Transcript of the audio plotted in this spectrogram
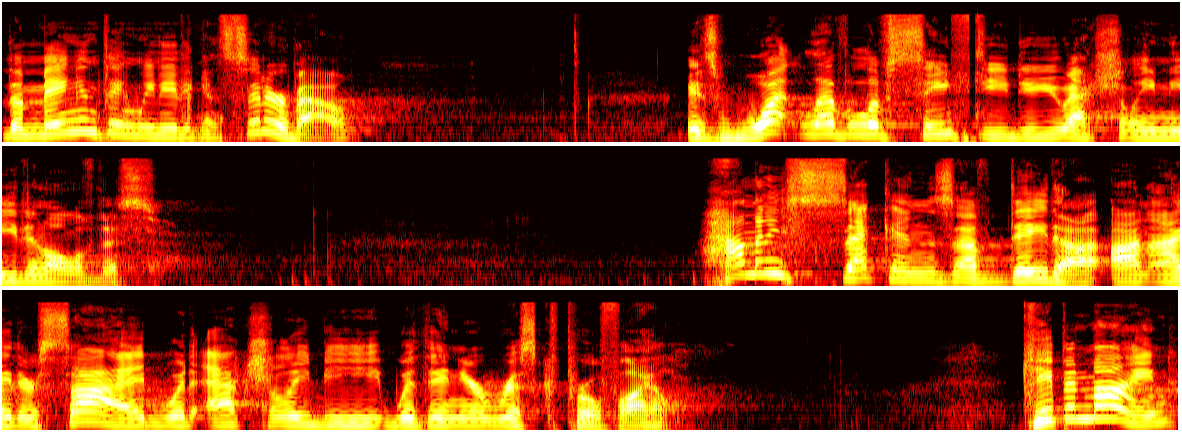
The main thing we need to consider about is what level of safety do you actually need in all of this? How many seconds of data on either side would actually be within your risk profile? Keep in mind,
